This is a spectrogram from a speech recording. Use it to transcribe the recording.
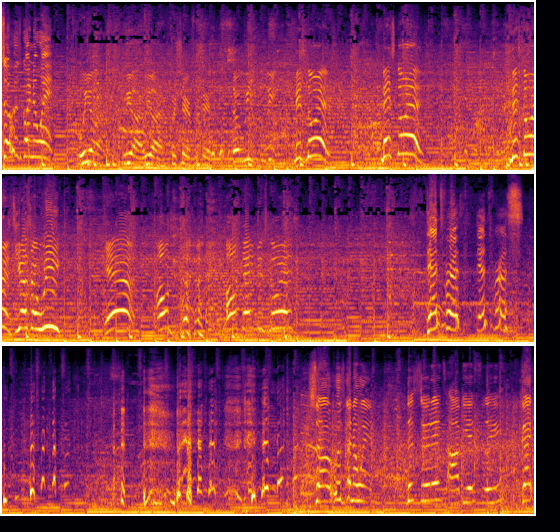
So who's going to win? We are, we are, we are, for sure, for sure. So we, we, Miss Norris, Miss Norris, Miss Norris, you guys are weak. Yeah, all, all day, Miss Norris. Dance for us! Dance for us! so who's gonna win? The students, obviously. Guys,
